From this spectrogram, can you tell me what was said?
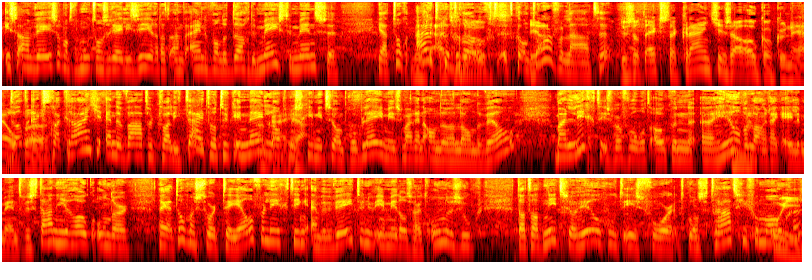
is aanwezig, want we moeten ons realiseren dat aan het einde van de dag de meeste mensen ja, toch uitgedroogd, uitgedroogd, het kantoor ja. Verlaten. Dus dat extra kraantje zou ook al kunnen helpen? Dat extra kraantje en de waterkwaliteit, wat natuurlijk in Nederland okay, misschien ja. niet zo'n probleem is, maar in andere landen wel. Maar licht is bijvoorbeeld ook een uh, heel mm -hmm. belangrijk element. We staan hier ook onder nou ja, toch een soort TL-verlichting. En we weten nu inmiddels uit onderzoek dat dat niet zo heel goed is voor het concentratievermogen. Uh,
